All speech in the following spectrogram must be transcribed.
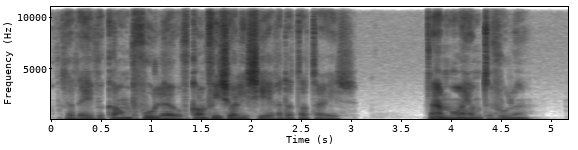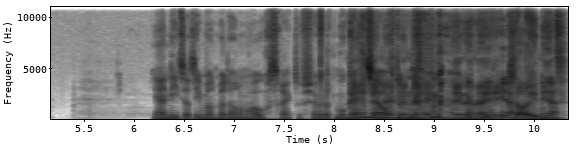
Of ik dat even kan voelen of kan visualiseren dat dat er is. Nou, mooi om te voelen. ja, niet dat iemand me dan omhoog trekt of zo. Dat moet ik Nee, echt nee, zelf nee, doen. nee, nee, nee. Ik zal je ja. niet,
